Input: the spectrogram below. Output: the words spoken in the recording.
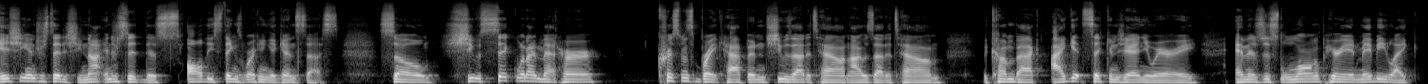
is she interested? Is she not interested? There's all these things working against us. So she was sick when I met her. Christmas break happened. She was out of town. I was out of town. We come back. I get sick in January. And there's this long period, maybe like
